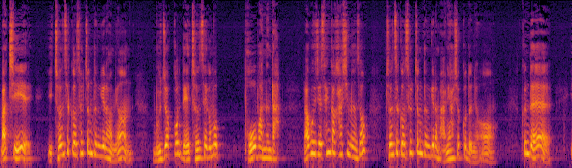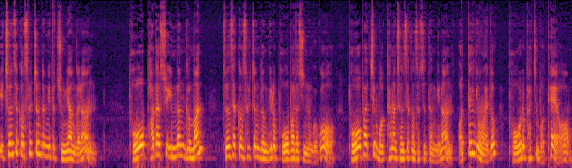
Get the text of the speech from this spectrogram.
마치 이 전세권 설정 등기를 하면 무조건 내 전세금을 보호받는다. 라고 이제 생각하시면서 전세권 설정 등기를 많이 하셨거든요. 근데 이 전세권 설정 등기도 중요한 거는 보호받을 수 있는 것만 전세권 설정 등기로 보호받을 수 있는 거고 보호받지 못하는 전세권 설정 등기는 어떤 경우에도 보호를 받지 못해요.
